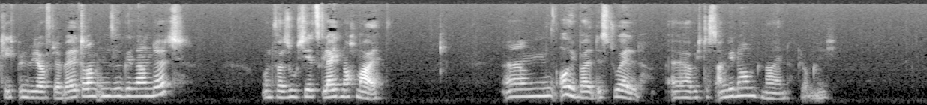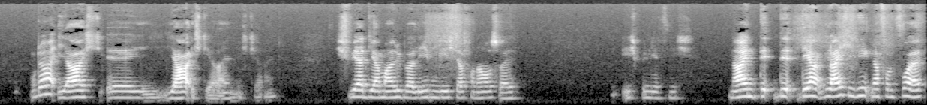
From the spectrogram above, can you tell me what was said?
Okay, ich bin wieder auf der Weltrauminsel gelandet. Und versuche sie jetzt gleich nochmal. Ähm, oh, bald ist Duell. Äh, habe ich das angenommen? Nein, glaube nicht. Oder? Ja, ich, äh, ja, ich gehe rein. Ich gehe rein. Ich werde ja mal überleben, gehe ich davon aus, weil ich bin jetzt nicht Nein, de, de, der gleiche Gegner von vorher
